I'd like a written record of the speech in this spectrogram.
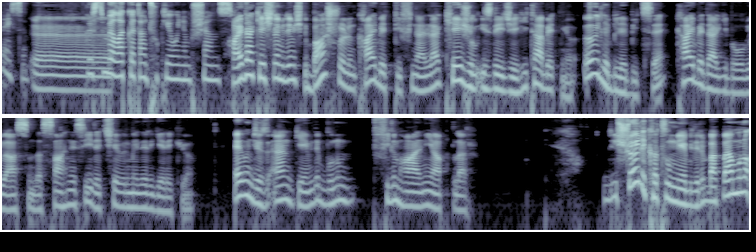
Neyse. Ee, Kristen Bell hakikaten çok iyi oynamış yalnız. Haydar Keşlemi demiş ki başrolün kaybettiği finaller casual izleyiciye hitap etmiyor. Öyle bile bitse kaybeder gibi oluyor aslında sahnesiyle çevirmeleri gerekiyor. Avengers Endgame'de bunun film halini yaptılar. Şöyle katılmayabilirim. Bak ben bunu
